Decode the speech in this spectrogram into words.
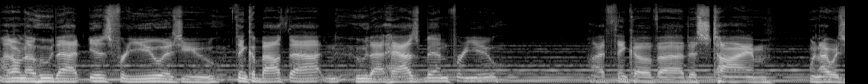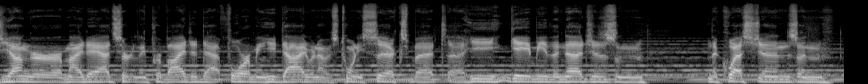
I don't know who that is for you as you think about that and who that has been for you. I think of uh, this time when I was younger. My dad certainly provided that for me. He died when I was 26, but uh, he gave me the nudges and, and the questions and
